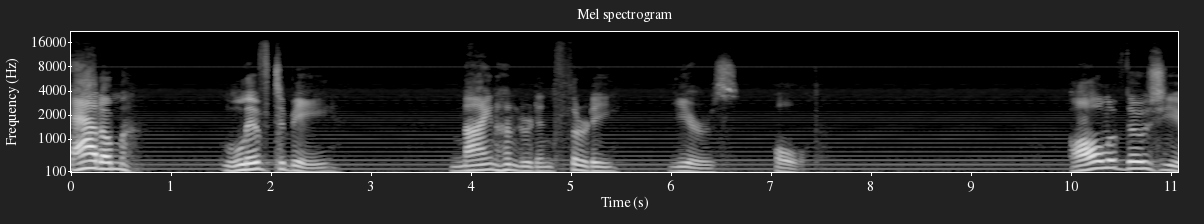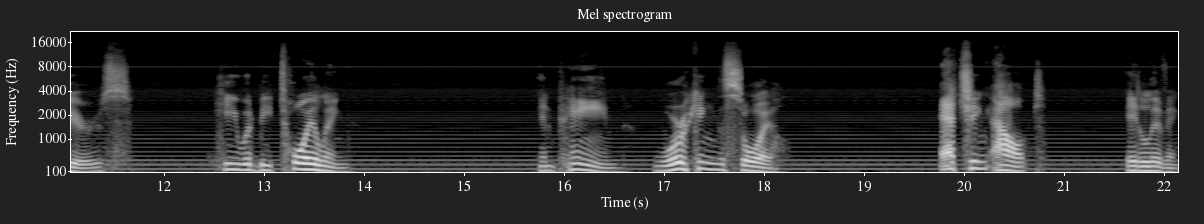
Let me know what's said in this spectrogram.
Adam lived to be 930 years old. All of those years, he would be toiling in pain, working the soil, etching out a living.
